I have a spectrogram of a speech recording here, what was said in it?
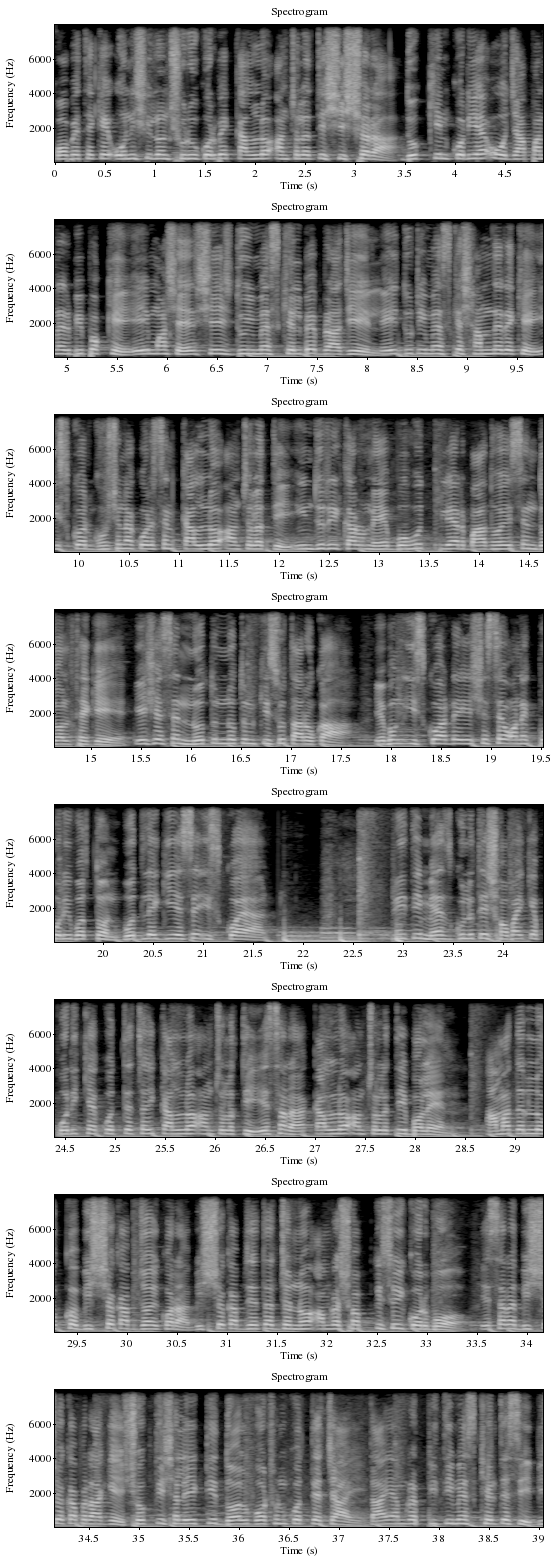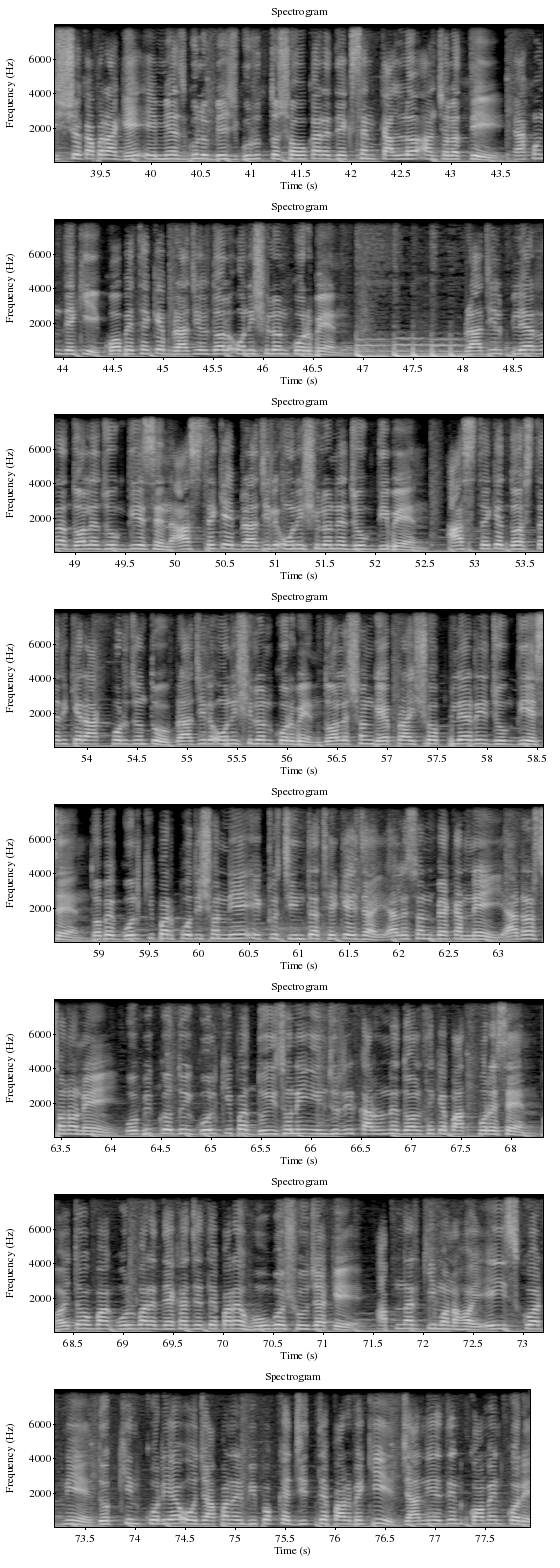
কবে থেকে অনুশীলন শুরু করবে কাল্লো আঞ্চলতির শিষ্যরা? দক্ষিণ কোরিয়া ও জাপানের বিপক্ষে এই মাসের শেষ দুই ম্যাচ খেলবে ব্রাজিল। এই দুটি ম্যাচকে সামনে রেখে স্কোয়াড ঘোষণা করেছেন কাল্লো আঞ্চলতি ইঞ্জুরির কারণে বহুত প্লেয়ার বাদ হয়েছেন দল থেকে। এসেছেন নতুন নতুন কিছু তারকা এবং স্কোয়াডে এসেছে অনেক পরিবর্তন, বদলে গিয়েছে স্কোয়াড। প্রীতি ম্যাচগুলোতে সবাইকে পরীক্ষা করতে চাই কাল্লো আঞ্চলতি এছাড়া কাল্লো আঞ্চলতি বলেন আমাদের লক্ষ্য বিশ্বকাপ জয় করা। বিশ্বকাপ জেতার জন্য আমরা সব কিছুই করব। এছাড়া বিশ্বকাপের আগে শক্তিশালী একটি দল গঠন করতে চাই। তাই আমরা প্রীতি ম্যাচ খেলতেছি। বিশ্বকাপের আগে এই ম্যাচগুলো বেশ গুরুত্ব সহকারে দেখছেন কাল্লো আঞ্চলতি এখন দেখি কবে থেকে ব্রাজিল দল অনুশীলন করবেন। ব্রাজিল প্লেয়াররা দলে যোগ দিয়েছেন। আজ থেকে ব্রাজিল অনুশীলনে যোগ দিবেন। আজ থেকে দশ তারিখের আগ পর্যন্ত ব্রাজিল অনুশীলন করবেন। দলের সঙ্গে প্রায় সব প্লেয়ারই যোগ দিয়েছেন। তবে গোলকিপার পজিশন নিয়ে একটু চিন্তা থেকে যায়। অ্যালিসন বেকার নেই, অ্যাডারসনও নেই। অভিজ্ঞ দুই গোলকিপার দুইজনই ইঞ্জুরির কারণে দল থেকে বাদ পড়েছেন। হয়তো বা গোলবারে দেখা যেতে পারে হুগো সুজাকে। আপনার কি মনে হয়, এই স্কোয়াড নিয়ে দক্ষিণ কোরিয়া ও জাপানের বিপক্ষে জিততে পারবে কি? জানিয়ে দিন কমেন্ট করে।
